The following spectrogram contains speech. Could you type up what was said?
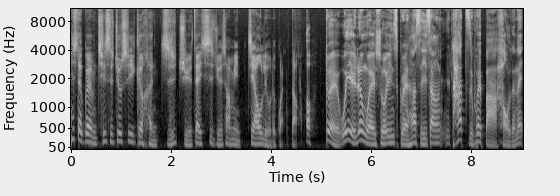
，Instagram 其实就是一个很直觉在视觉上面交流的管道。哦，对，我也认为说 Instagram 它实际上它只会把好的那。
